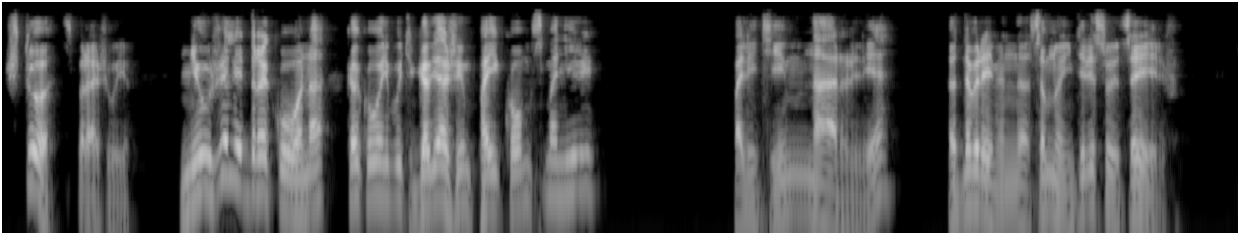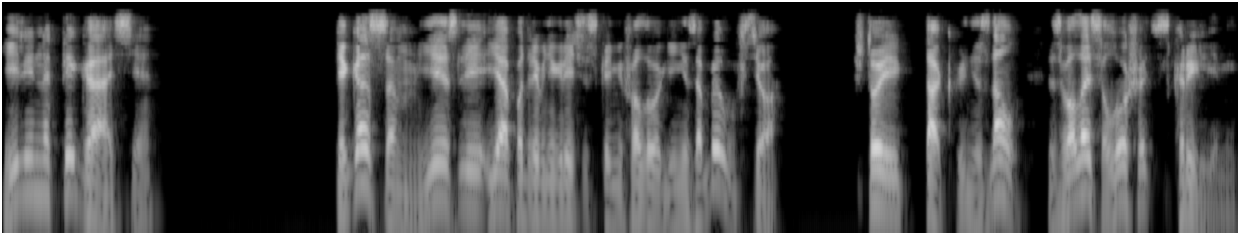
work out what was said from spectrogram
Что, спрашиваю, неужели дракона какого-нибудь говяжьим пайком сманили? Полетим на орле? Одновременно со мной интересуется эльф. Или на Пегасе? Пегасом, если я по древнегреческой мифологии не забыл все, что и так не знал, звалась лошадь с крыльями.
